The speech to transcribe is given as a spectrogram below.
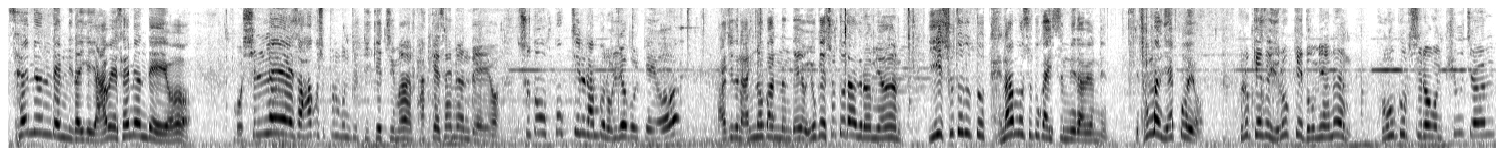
세면대입니다. 이게 야외 세면대예요. 뭐 실내에서 하고 싶은 분들도 있겠지만 밖에 세면대예요. 수도 꼭지를 한번 올려볼게요. 아직은 안 넣어봤는데요. 요게 수도다 그러면 이 수도도 또 대나무 수도가 있습니다, 회원님. 정말 예뻐요. 그렇게 해서 이렇게 놓으면은 고급스러운 퓨전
